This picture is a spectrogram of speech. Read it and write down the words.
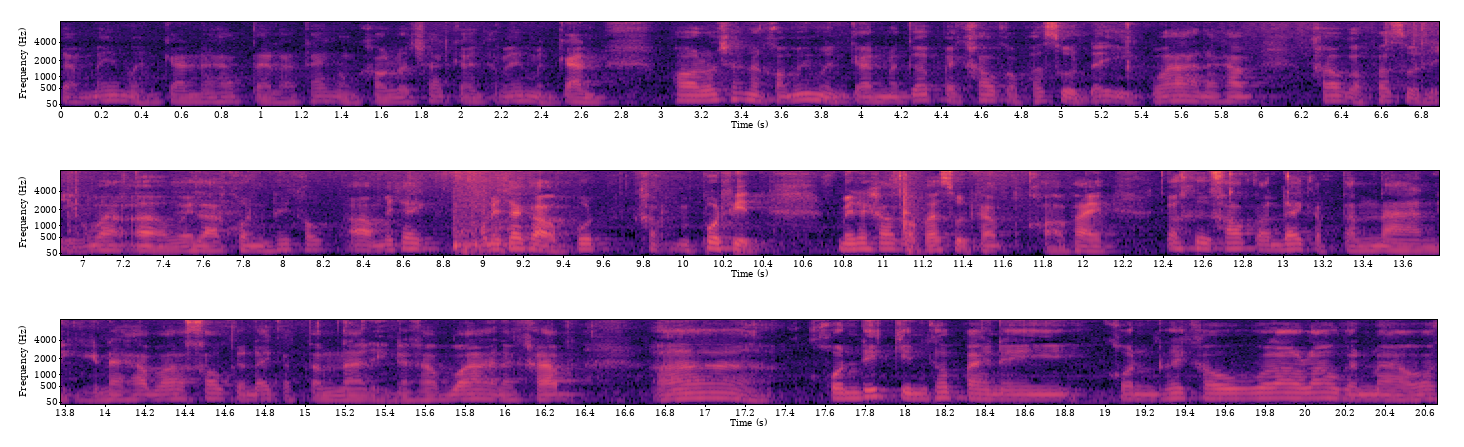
จะไม่เหมือนกันนะครับ แต่ละแท่งของเขารสชาติกันจะไม่เหมือนกัน พอรสชาติของเขาไม่เหมือนกัน มันก็ไปเข้ากับพระสูตรได้อีกว่านะครับ เข้ากับพระสูตรอีกว่าเออเวลาคนที่เขาอ่าไม่ใช่ไม่ใช่เก่าพูดพูดผิด ไม่ได้เข้ากับพระสูตรครับขออภัยก็คือเข้ากันได้กับตำนานอีกนะครับ ว่าเข้ากันได้กับตำนานอีกนะครับว่านะครับอ่าคนที่กินเข้าไปในคนที่เขาเล่าเล่ากันมาว่า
